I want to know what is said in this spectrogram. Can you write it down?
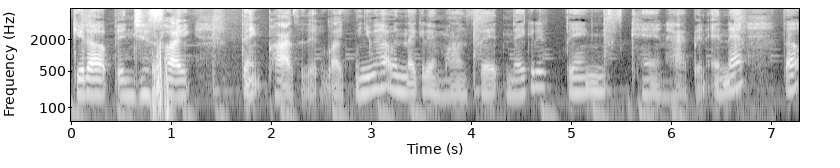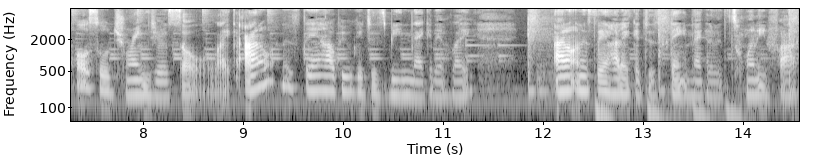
get up and just like think positive. Like when you have a negative mindset, negative things can happen. And that that also drains your soul. Like I don't understand how people could just be negative. Like I don't understand how they could just think negative 25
